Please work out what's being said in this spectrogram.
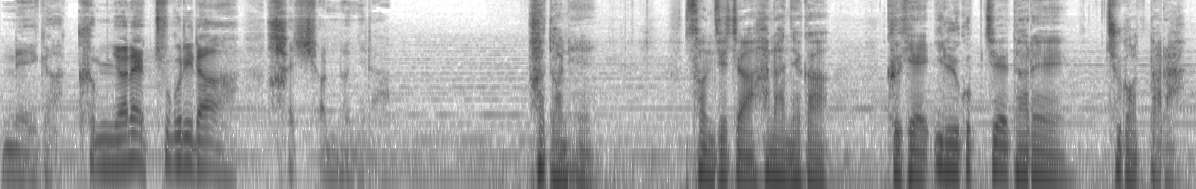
네가 금년에 죽으리라 하셨느니라. 하더니 선지자 하나냐가 그해 일곱째 달에 죽었더라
